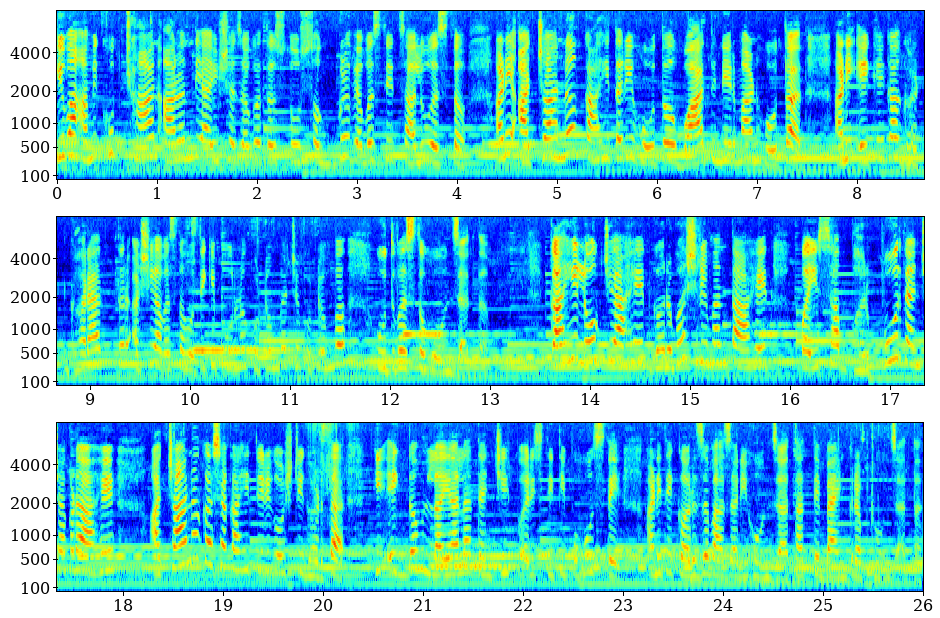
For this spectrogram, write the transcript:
किंवा आम्ही खूप छान आनंदी आयुष्य जगत असतो सगळं व्यवस्थित चालू असतं आणि अचानक काहीतरी होतं वाद निर्माण होतात आणि एकेका घट घरात तर अशी अवस्था होते की पूर्ण कुटुंबाचे कुटुंब उद्ध्वस्त होऊन जातं. काही लोक जे आहेत गर्भश्रीमंत आहेत पैसा भरपूर त्यांच्याकडे आहे. अचानक अशा काहीतरी गोष्टी घडतात की एकदम लयाला त्यांची परिस्थिती पोहोचते आणि ते कर्जबाजारी होऊन जातात ते बँकरप्ट होऊन जातात.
